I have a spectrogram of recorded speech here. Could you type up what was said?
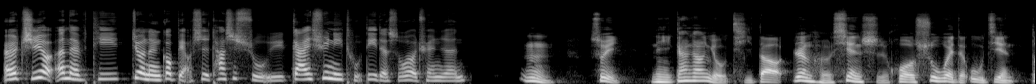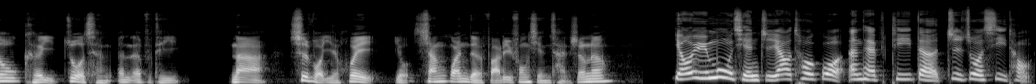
而持有 NFT 就能够表示它是属于该虚拟土地的所有权人。嗯，所以。你刚刚有提到，任何现实或数位的物件都可以做成 NFT，那是否也会有相关的法律风险产生呢？由于目前只要透过 NFT 的制作系统，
